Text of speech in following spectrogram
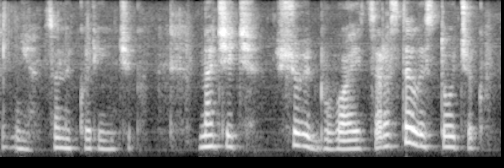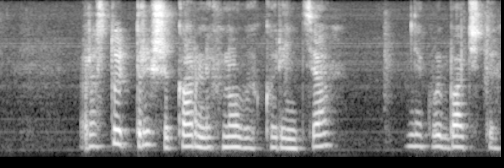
Це, ні, це не корінчик. Значить, що відбувається? Росте листочок. Ростуть три шикарних нових корінця, як ви бачите.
